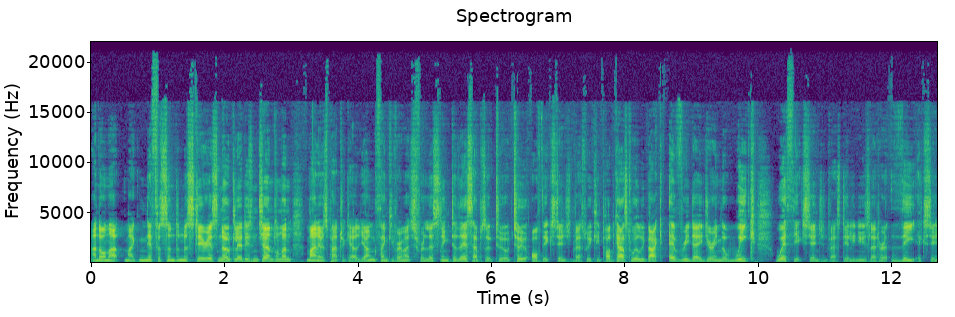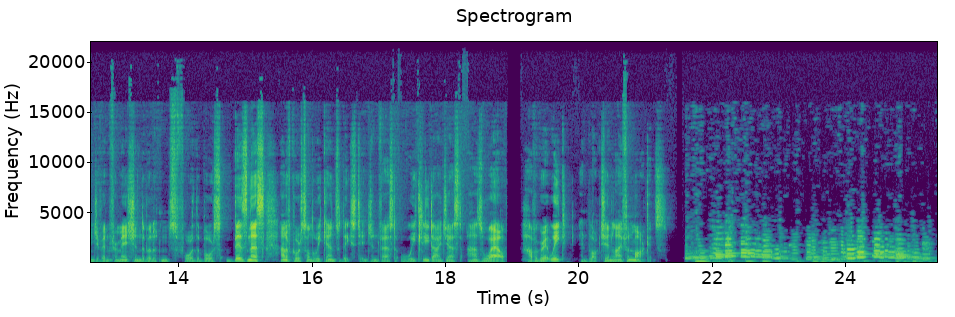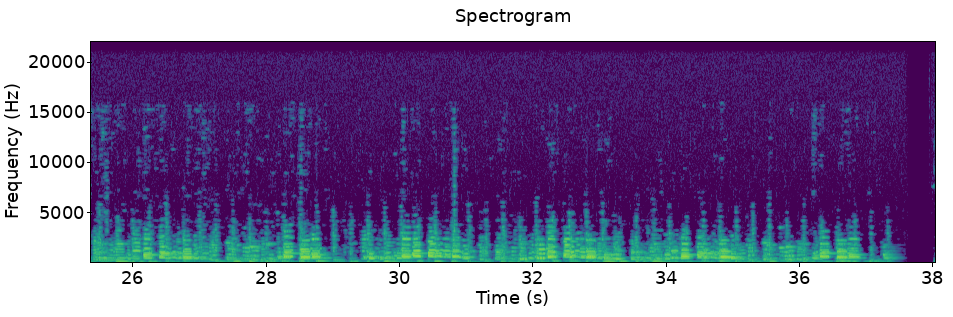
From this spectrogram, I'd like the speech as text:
And on that magnificent and mysterious note, ladies and gentlemen, my name is Patrick L. Young. Thank you very much for listening to this episode 202 of the Exchange Invest Weekly podcast. We'll be back every day during the week with the Exchange Invest Daily Newsletter, the Exchange of Information, the bulletins for the Bourse business, and of course on the weekends with the Exchange Invest Weekly Digest as well. Have a great week in blockchain life and markets.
